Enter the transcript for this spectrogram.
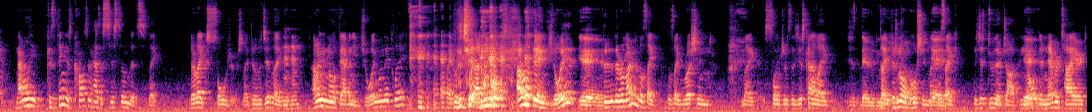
like not only because the thing is Carleton has a system that's like they're like soldiers. Like they're legit. Like Mhm. I don't even know if they have any joy when they play. like legit, I don't know. I don't know if they enjoy it. Yeah, yeah, yeah. They, they remind me of those like those like Russian like soldiers that just kind of like just there to do. like there's no job. emotion. Like Yeah, it's yeah. like they just do their job and Yeah, no, yeah. they're never tired.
